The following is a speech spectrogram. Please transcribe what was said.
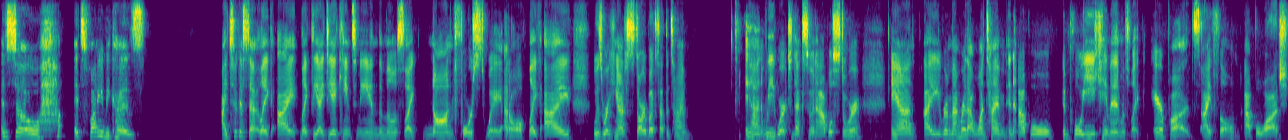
And so it's funny because I took a step like I like the idea came to me in the most like non-forced way at all. Like I was working at a Starbucks at the time and we worked next to an Apple store. And I remember that one time an Apple employee came in with like AirPods, iPhone, Apple Watch.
